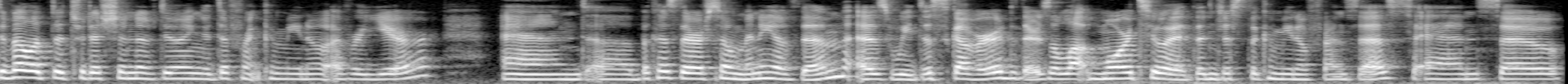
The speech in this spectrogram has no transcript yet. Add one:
developed a tradition of doing a different Camino every year. And uh, because there are so many of them, as we discovered, there's a lot more to it than just the Camino Frances. And so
